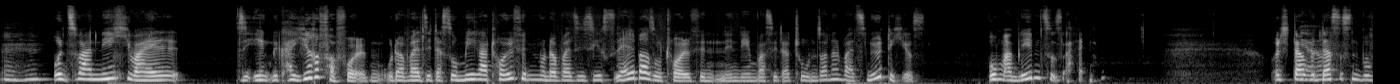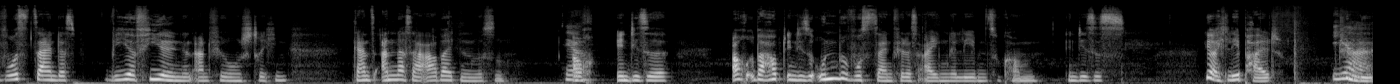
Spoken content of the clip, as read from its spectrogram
Mhm. Und zwar nicht, weil sie irgendeine Karriere verfolgen oder weil sie das so mega toll finden oder weil sie sich selber so toll finden in dem, was sie da tun, sondern weil es nötig ist, um am Leben zu sein. Und ich glaube, ja. das ist ein Bewusstsein, das wir vielen in Anführungsstrichen ganz anders erarbeiten müssen. Ja. Auch in diese, auch überhaupt in diese Unbewusstsein für das eigene Leben zu kommen. In dieses, ja, ich lebe halt. Ja,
